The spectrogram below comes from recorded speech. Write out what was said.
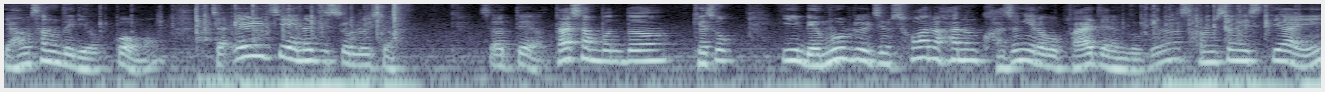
양상들이었고 자 LG 에너지 솔루션. 자 어때요? 다시 한 번 더 계속 이 매물을 지금 소화를 하는 과정이라고 봐야 되는 거고요. 삼성 SDI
